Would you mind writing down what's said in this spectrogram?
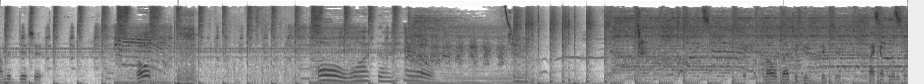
Time to ditch it. Oh! Oh, what the hell? Oh, that's a good picture. Back up a little bit.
